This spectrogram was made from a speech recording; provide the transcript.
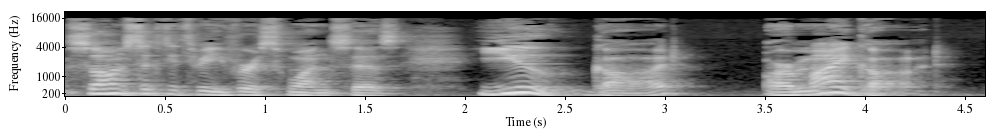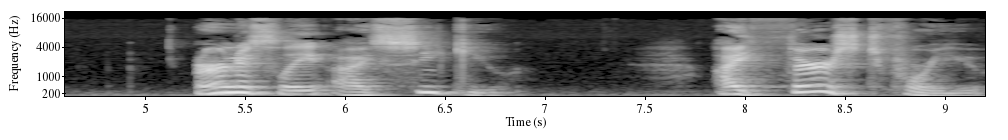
Psalm 63, verse 1 says, You, God, are my God. Earnestly I seek you. I thirst for you.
